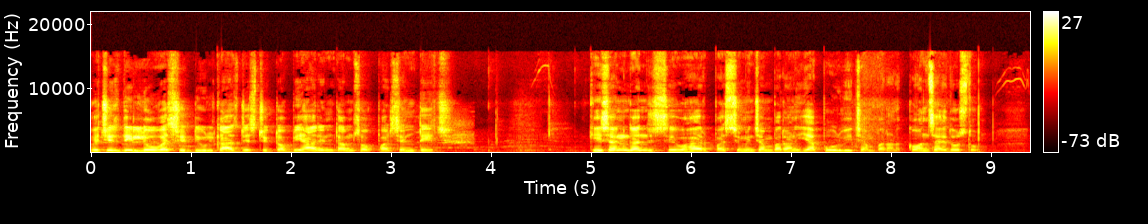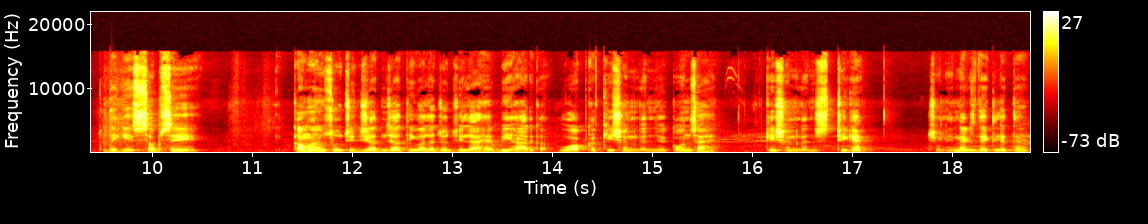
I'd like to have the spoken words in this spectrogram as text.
Which is the lowest schedule caste district of Bihar in terms of percentage Kishanganj, Sheohar, पश्चिमी चंपारण या पूर्वी चंपारण? कौन सा है दोस्तों? तो देखिए, सबसे कम अनुसूचित जनजाति वाला जो ज़िला है बिहार का, वो आपका किशनगंज है। कौन सा है? किशनगंज, ठीक है? चलिए नेक्स्ट देख लेते हैं।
